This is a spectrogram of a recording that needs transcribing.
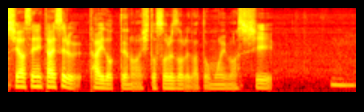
幸せに対する態度っていうのは人それぞれだと思いますし、うん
